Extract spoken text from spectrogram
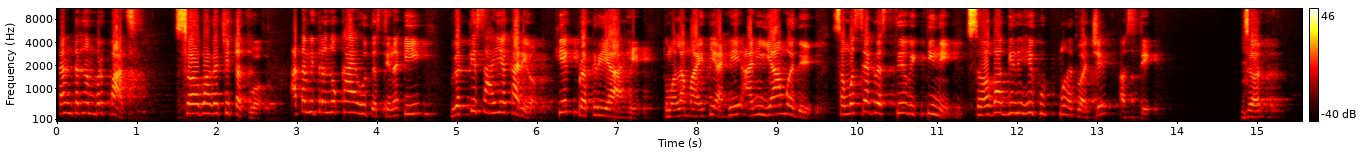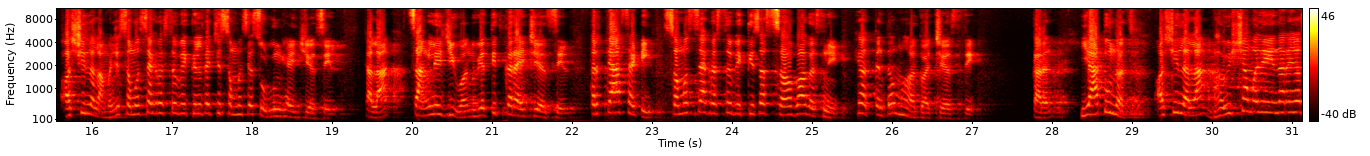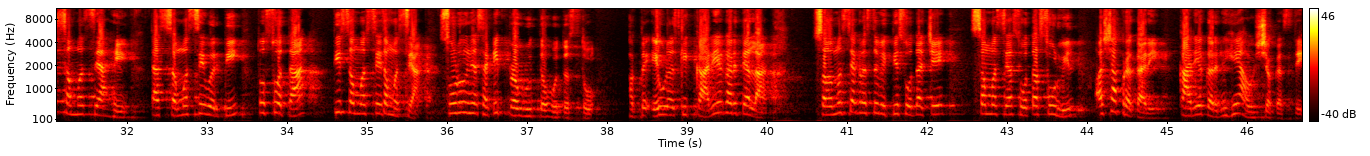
त्यानंतर नंबर पाच सहभागाचे तत्व. आता मित्रांनो काय होत असते ना की व्यक्ती सहाय्य कार्य ही एक प्रक्रिया आहे. तुम्हाला माहिती आहे आणि यामध्ये समस्याग्रस्त व्यक्तीने सहभाग घेणे हे खूप महत्त्वाचे असते. जर अशिलाला म्हणजे समस्याग्रस्त व्यक्तीला त्याची समस्या सोडून घ्यायची असेल त्याला चांगले जीवन व्यतीत करायचे असेल तर त्यासाठी समस्याग्रस्त व्यक्तीचा सहभाग असणे हे अत्यंत महत्त्वाचे असते. कारण यातूनच अशिलाला भविष्यामध्ये येणाऱ्या ज्या समस्या आहे त्या समस्येवरती तो स्वतः ती समस्ये समस्या सोडवण्यासाठी प्रवृत्त होत असतो. फक्त एवढंच की कार्यकर्त्याला समस्याग्रस्त व्यक्ती स्वतःचे समस्या स्वतः सोडविल अशा प्रकारे कार्य करणे हे आवश्यक असते.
